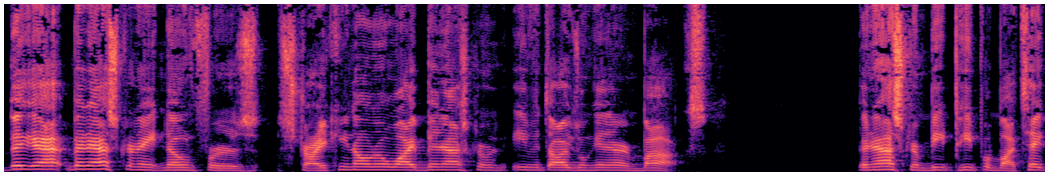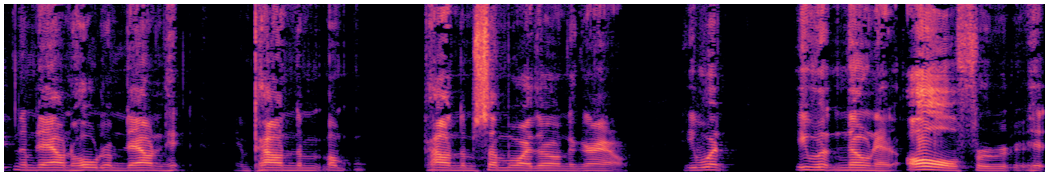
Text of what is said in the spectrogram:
Big Ben Askren ain't known for his striking. I don't know why Ben Askren even thought he was gonna get there and box. Ben Askren beat people by taking them down, holding them down, and, hit, and pound them, um, pound them somewhere they're on the ground. He wasn't he wasn't known at all for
